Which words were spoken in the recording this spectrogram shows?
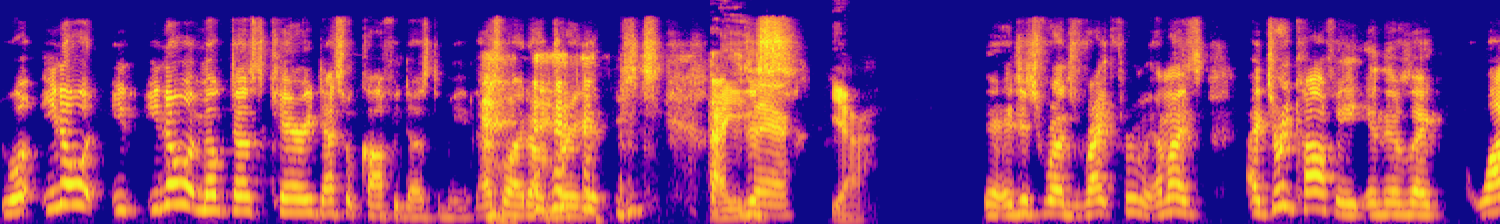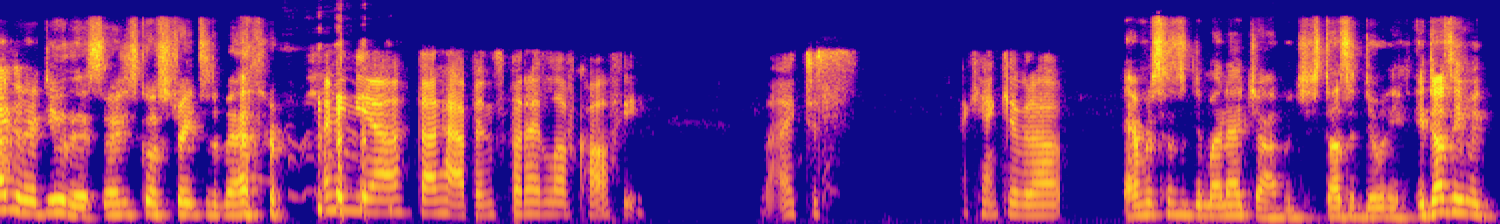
Well, you know what you, you know what milk does, Carrie. That's what coffee does to me. That's why I don't drink it. I- It Fair. just, Yeah. yeah, it just runs right through me. I might I drink coffee and there's like, why did I do this? So I just go straight to the bathroom. I mean, yeah, that happens, but I love coffee. I just I can't give it up. ever since I did my night job, it just doesn't do anything. It doesn't even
